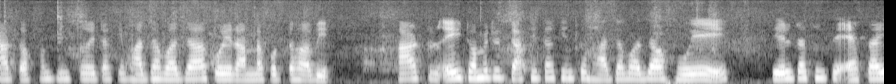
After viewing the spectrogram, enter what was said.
আর তখন কিন্তু এটাকে ভাজা ভাজা করে রান্না করতে হবে। আর এই টমেটোর চাটনিটা কিন্তু ভাজা ভাজা হয়ে তেলটা কিন্তু একাই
